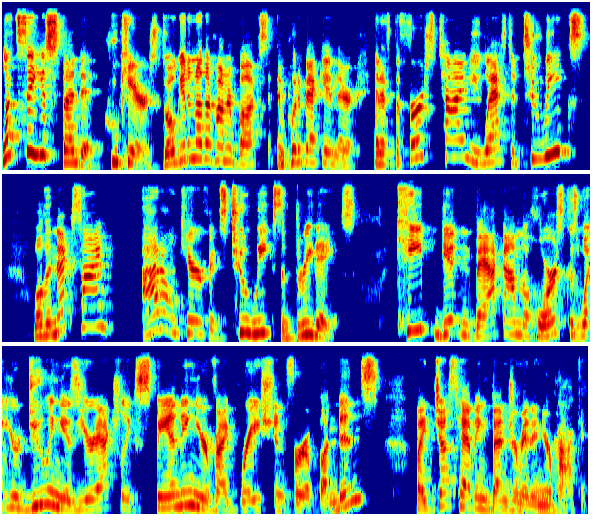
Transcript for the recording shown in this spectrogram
Let's say you spend it. Who cares? Go get another hundred bucks and put it back in there. And if the first time you lasted two weeks, well, the next time, I don't care if it's two weeks and three days. Keep getting back on the horse because what you're doing is you're actually expanding your vibration for abundance by just having Benjamin in your pocket,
